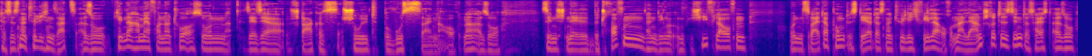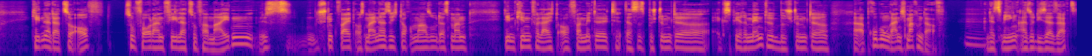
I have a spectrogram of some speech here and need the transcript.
Das ist natürlich ein Satz. Also Kinder haben ja von Natur aus so ein sehr, sehr starkes Schuldbewusstsein auch. Ne? Also sind schnell betroffen, wenn Dinge irgendwie schief laufen. Und ein zweiter Punkt ist der, dass natürlich Fehler auch immer Lernschritte sind. Das heißt also, Kinder dazu aufzufordern, Fehler zu vermeiden, ist ein Stück weit aus meiner Sicht doch immer so, dass man dem Kind vielleicht auch vermittelt, dass es bestimmte Experimente, bestimmte Erprobungen gar nicht machen darf. Hm. Deswegen also dieser Satz,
